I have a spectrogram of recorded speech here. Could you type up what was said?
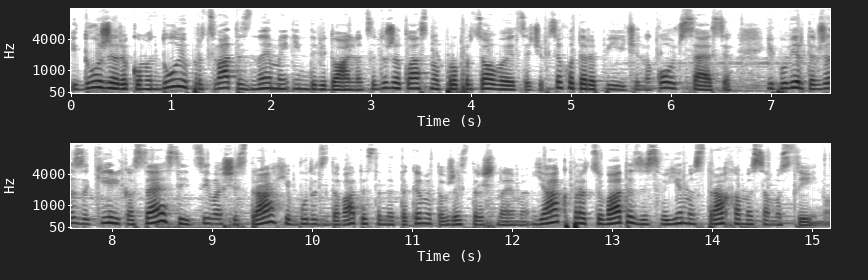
І дуже рекомендую працювати з ними індивідуально. Це дуже класно пропрацьовується чи психотерапії, чи на коуч-сесіях. І повірте, вже за кілька сесій ці ваші страхи будуть здаватися не такими то вже й страшними. Як працювати зі своїми страхами самостійно?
